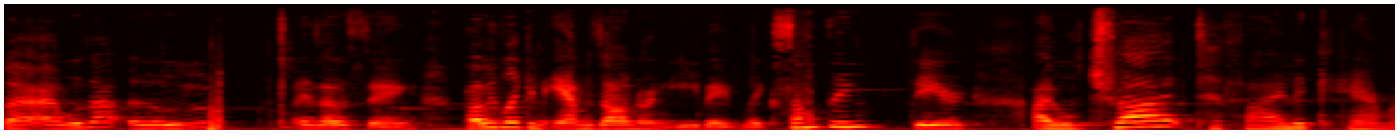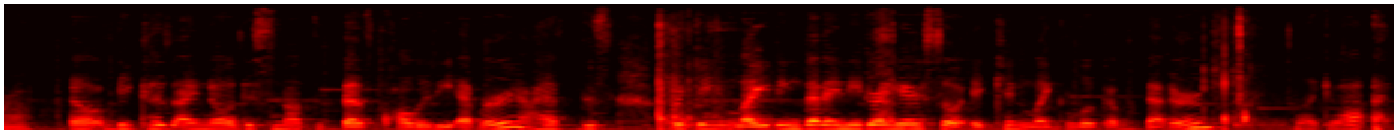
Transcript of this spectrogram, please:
but I was at uh, as I was saying, probably like an Amazon or an eBay, like something there. I will try to find a camera because I know this is not the best quality ever. I have this freaking lighting that I need right here so it can like look better like that.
